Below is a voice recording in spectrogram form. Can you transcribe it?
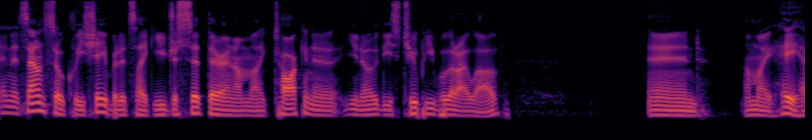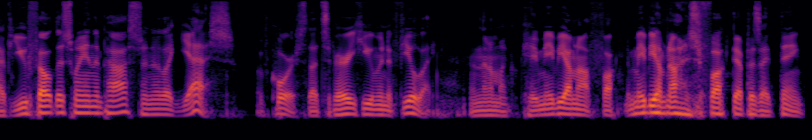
and it sounds so cliche, but it's like you just sit there and I'm like talking to, you know, these two people that I love. And I'm like, hey, have you felt this way in the past? And they're like, yes, of course. That's very human to feel like. And then I'm like, okay, maybe I'm not fucked. Maybe I'm not as fucked up as I think.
